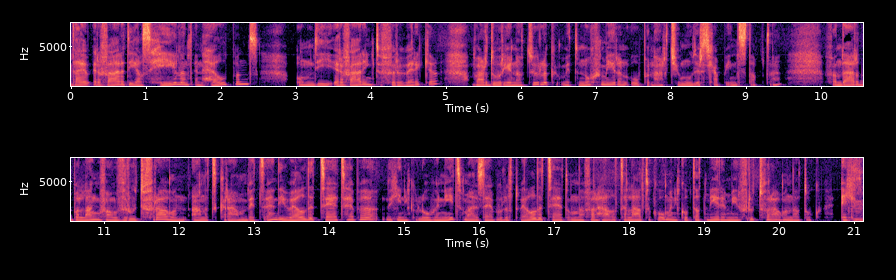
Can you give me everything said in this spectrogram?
Dat ervaren die als helend en helpend om die ervaring te verwerken, waardoor je natuurlijk met nog meer een open hart je moederschap instapt. Hè. Vandaar het belang van vroedvrouwen aan het kraambed, hè, die wel de tijd hebben, de gynaecologen niet, maar zij hebben het wel de tijd om dat verhaal te laten komen. En ik hoop dat meer en meer vroedvrouwen dat ook echt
